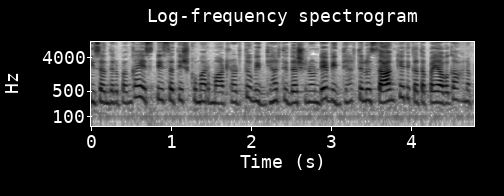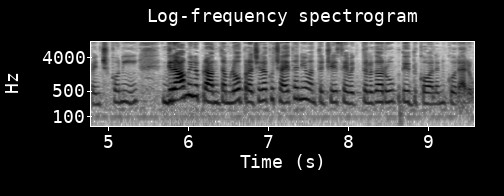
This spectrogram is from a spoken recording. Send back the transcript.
ఈ సందర్భంగా ఎస్పీ సతీష్ కుమార్ మాట్లాడుతూ విద్యార్థి దశ నుండే విద్యార్థులు సాంకేతికతపై అవగాహన పెంచుకొని గ్రామీణ ప్రాంతంలో ప్రజలకు చైతన్యవంతం చేసే వ్యక్తులుగా రూపుదిద్దుకోవాలని కోరారు.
